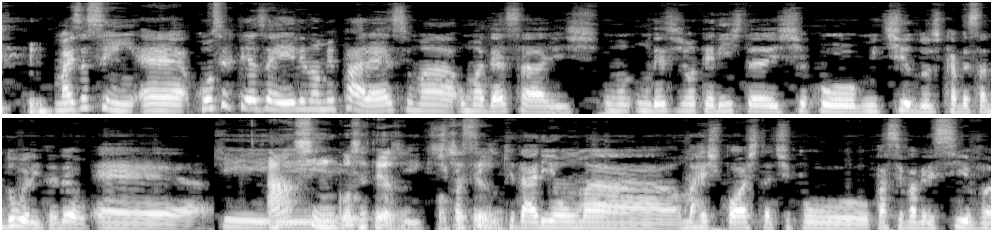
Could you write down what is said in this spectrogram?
Mas assim, é, com certeza ele não me parece uma, uma dessas. Um, um desses roteiristas, tipo, metidos, cabeça dura, entendeu? É. Que. Ah, sim, com certeza. Que, com tipo certeza. assim, que dariam uma, uma resposta, tipo, passiva-agressiva,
